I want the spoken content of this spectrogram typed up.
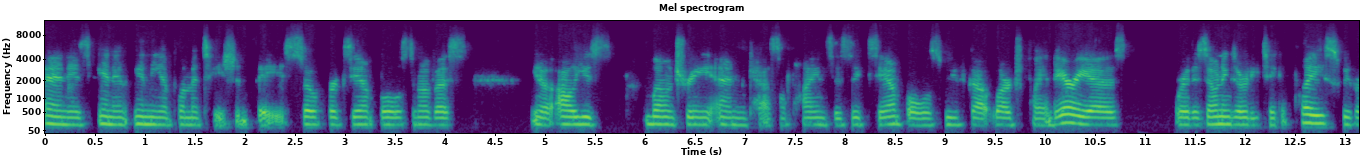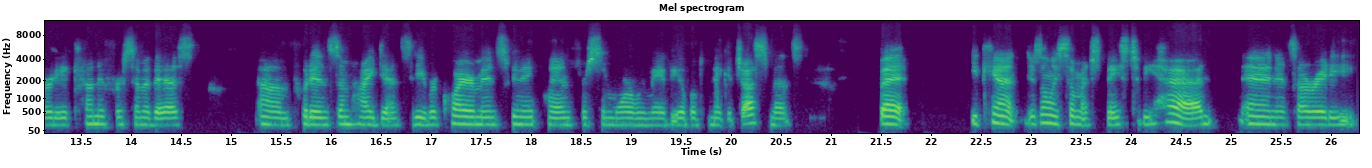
and is in, in the implementation phase? So for example, some of us, you know, I'll use Lone Tree and Castle Pines as examples. We've got large planned areas where the zoning's already taken place. We've already accounted for some of this, um, put in some high density requirements. We may plan for some more. We may be able to make adjustments, but you can't, there's only so much space to be had and it's already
